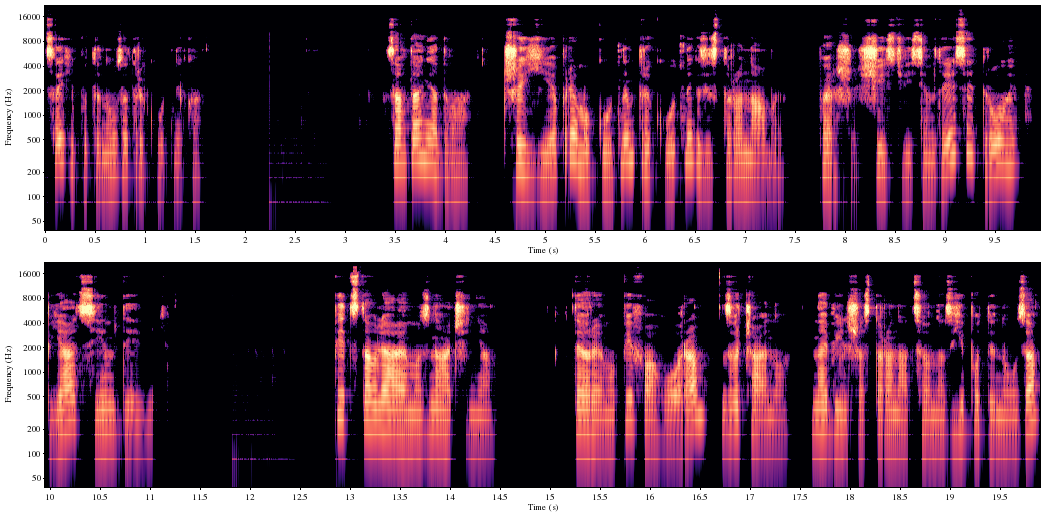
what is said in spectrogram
це гіпотенуза трикутника. Завдання 2. Чи є прямокутним трикутник зі сторонами? Перше 6, 8, 10, друге 5, 7, 9. Підставляємо значення теорему Піфагора. Звичайно, найбільша сторона це у нас гіпотенуза.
